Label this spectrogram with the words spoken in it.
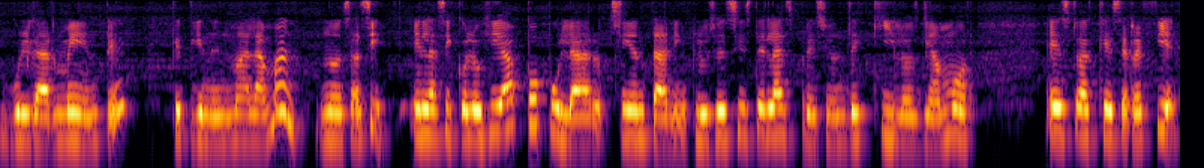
vulgarmente que tienen mala mano. No es así. En la psicología popular occidental incluso existe la expresión de kilos de amor. ¿Esto a qué se refiere?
